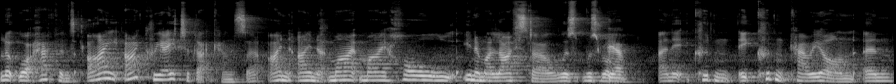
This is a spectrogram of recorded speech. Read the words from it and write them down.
look what happens. I, I created that cancer. I, I know my, my whole, you know, my lifestyle was, was wrong. Yeah and it couldn't it couldn't carry on. And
